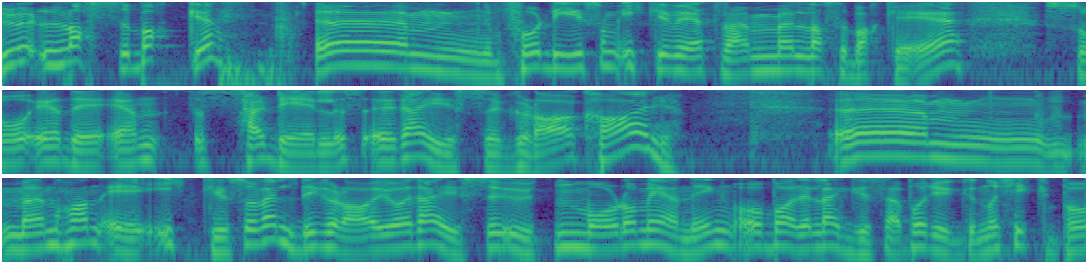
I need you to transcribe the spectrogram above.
Du, Lasse Bakke. eh, For de som ikke vet hvem Lasse Bakke er, så er det en særdeles reiseglad kar. Eh, Men han er ikke så veldig glad i å reise uten mål og mening og bare legge seg på ryggen og kikke på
